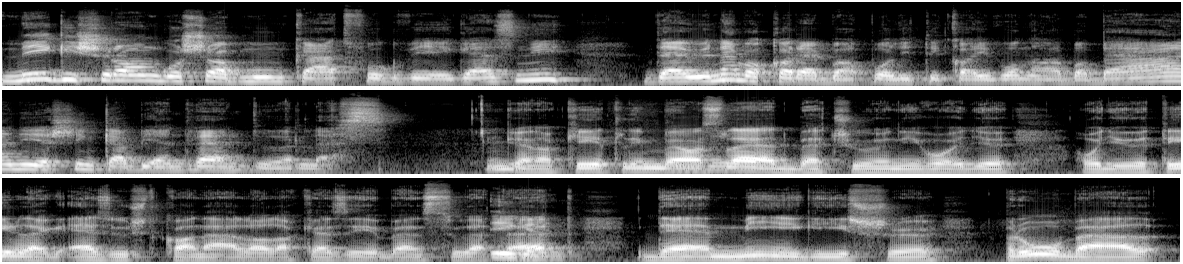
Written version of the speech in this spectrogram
mégis rangosabb munkát fog végezni, de ő nem akar ebbe a politikai vonalba beállni, és inkább ilyen rendőr lesz. Igen, a két limbe azt lehet becsülni, hogy, hogy ő tényleg ezüst kanállal a kezében született, Igen. de mégis próbál,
